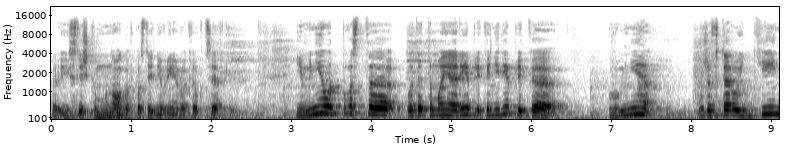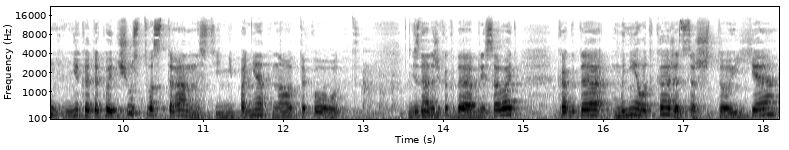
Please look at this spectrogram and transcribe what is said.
Их слишком много в последнее время вокруг церкви. И мне вот просто, вот эта моя реплика, не реплика, в мне уже второй день некое такое чувство странности, непонятного такого вот, не знаю даже это обрисовать, когда мне вот кажется, что я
